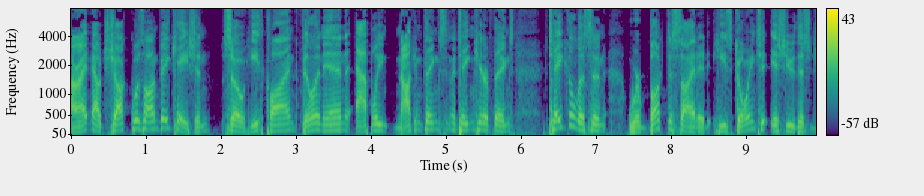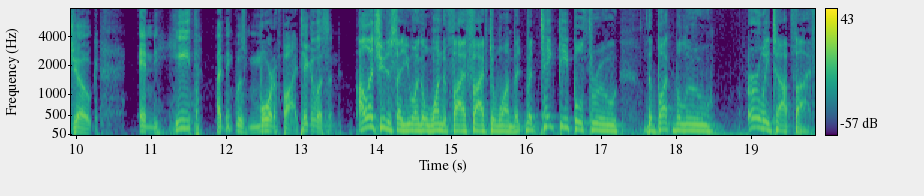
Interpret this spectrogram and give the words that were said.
All right, now Chuck was on vacation, so Heath Klein filling in, aptly knocking things and taking care of things. Take a listen where Buck decided he's going to issue this joke, and Heath, I think, was mortified. Take a listen. I'll let you decide. You want to go one to five, five to one, but but take people through the Buck Belue early top five.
